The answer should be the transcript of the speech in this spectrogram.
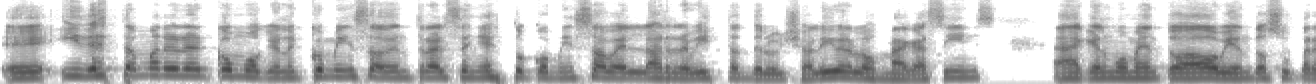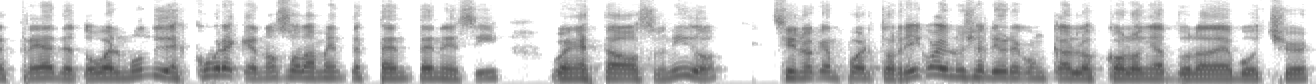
Eh, y de esta manera como que él comienza a adentrarse en esto, comienza a ver las revistas de lucha libre, los magazines, en aquel momento dado viendo superestrellas de todo el mundo y descubre que no solamente está en Tennessee o en Estados Unidos, sino que en Puerto Rico hay lucha libre con Carlos Colón y Abdullah de Butcher,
